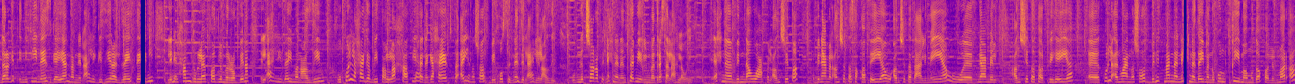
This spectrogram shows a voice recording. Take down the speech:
لدرجه إن في ناس جاية لنا من الأهلي الجزيرة زي التاني لأن الحمد لله بفضل من ربنا الأهلي دايما عظيم وكل حاجة بيطلعها فيها نجاحات في أي نشاط بيخص النادي الأهلي العظيم وبنتشرف إن إحنا ننتمي للمدرسة الأهلاوية. إحنا بننوع في الأنشطة. بنعمل أنشطة ثقافية وأنشطة تعليمية وبنعمل أنشطة ترفيهية. آه، كل أنواع النشاط بنتمنى إن إحنا دايما نكون قيمة مضافة للمرأة.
